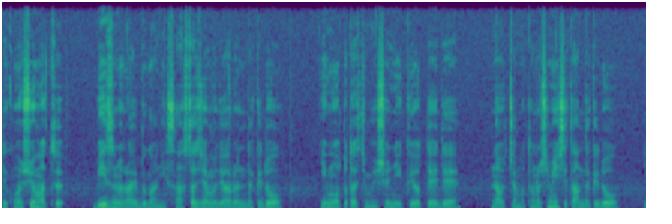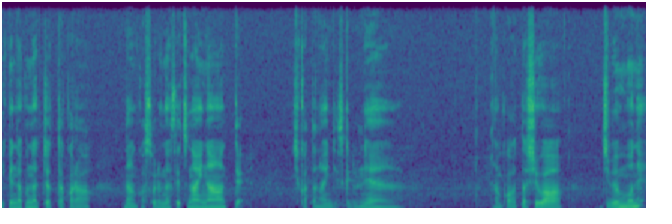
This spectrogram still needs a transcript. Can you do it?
で今週末ビーズのライブが日産スタジアムであるんだけど妹たちも一緒に行く予定で奈緒ちゃんも楽しみにしてたんだけど行けなくなっちゃったからなんかそれが切ないなって仕方ないんですけどね。なんか私は自分もね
